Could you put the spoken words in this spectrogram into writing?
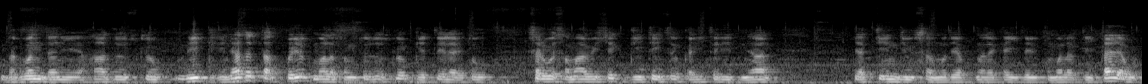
भगवंताने हा जो श्लोक मी घेण्याचं तात्पर्य तुम्हाला सांगतो जो श्लोक घेतलेला आहे तो सर्वसमावेशक गीतेचं काहीतरी ज्ञान या तीन दिवसामध्ये आपल्याला काहीतरी तुम्हाला देता यावं.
